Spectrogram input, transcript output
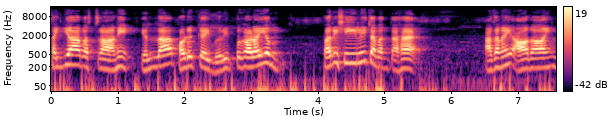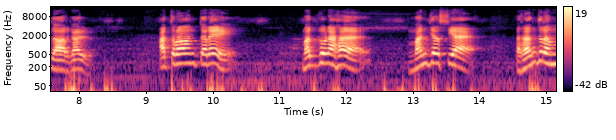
சையாவஸ்திராணி எல்லா படுக்கை விரிப்புகளையும் பரிசீலித்தவந்தக அதனை ஆராய்ந்தார்கள். अत्रान्तरे मद्गुणः मञ्जस्य ரந்திரம்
